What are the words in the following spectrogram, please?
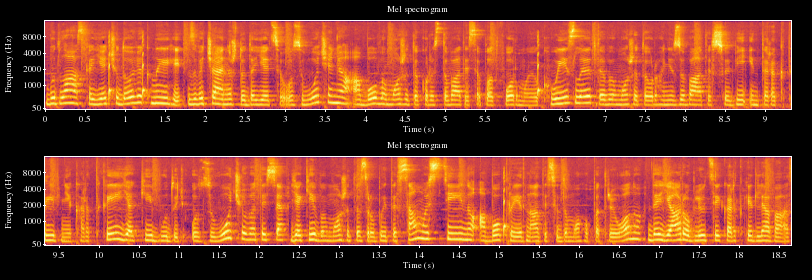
Будь ласка, є чудові книги. Звичайно ж, додається озвучення, або ви можете користуватися платформою Quizlet, де ви можете організувати собі інтерактивні картки, які будуть озвучуватися, які ви можете зробити самостійно або приєднатися до мого патреону, де я роблю ці картки для вас.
